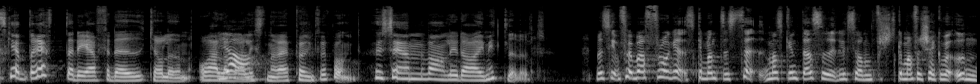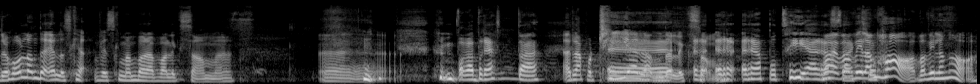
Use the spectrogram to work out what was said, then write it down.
Ska jag berätta det för dig, Caroline, och alla ja. våra lyssnare, punkt för punkt? Hur ser en vanlig dag i mitt liv ut? Men ska, får jag bara fråga, ska man inte, man ska inte alltså liksom, ska man försöka vara underhållande eller ska, ska man bara vara liksom... Eh, bara berätta. Rapporterande eh, liksom. rapportera. Vad, vad vill han ha? Vad vill han ha?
